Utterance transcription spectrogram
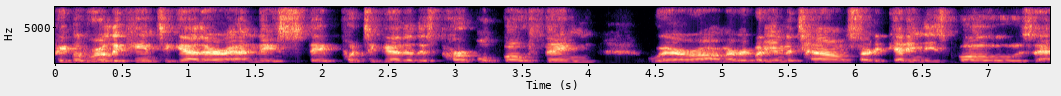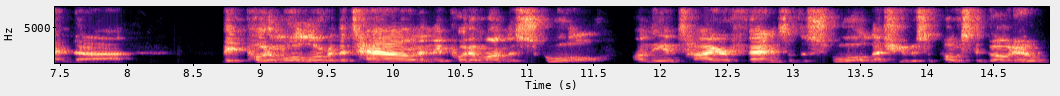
people really came together and they they put together this purple bow thing where um, everybody in the town started getting these bows and uh, they put them all over the town and they put them on the school, on the entire fence of the school that she was supposed to go to.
